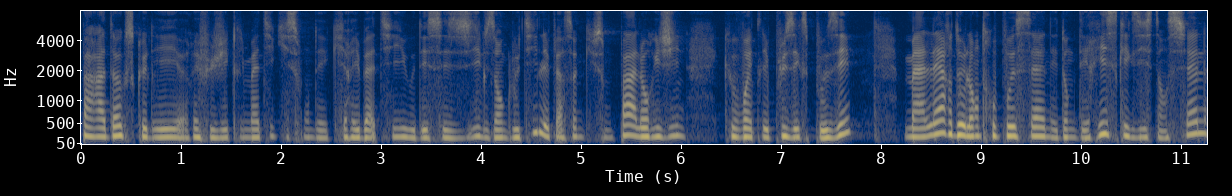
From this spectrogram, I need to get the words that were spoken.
paradoxe que les réfugiés climatiques qui sont des Kiribati ou des ces îles englouties, les personnes qui ne sont pas à l'origine, qui vont être les plus exposées. Mais à l'ère de l'Anthropocène et donc des risques existentiels,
